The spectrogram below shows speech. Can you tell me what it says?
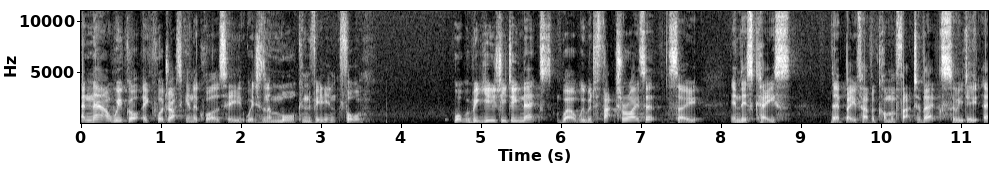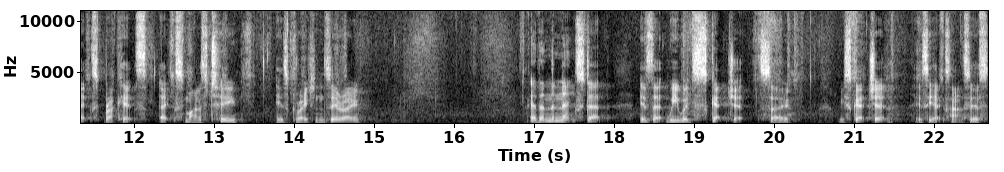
And now we've got a quadratic inequality which is in a more convenient form. What would we usually do next? Well, we would factorize it. So in this case, they both have a common factor of x. So we do x brackets x minus 2 is greater than 0. And then the next step is that we would sketch it. So we sketch it is the x-axis.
